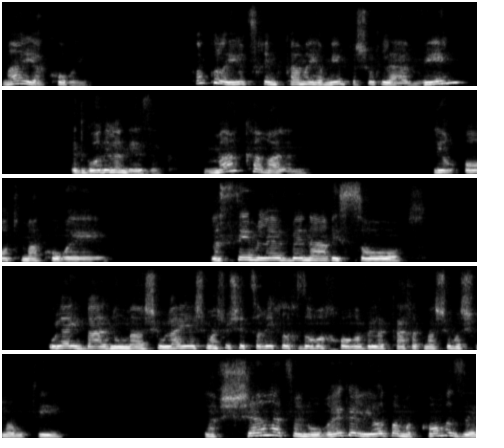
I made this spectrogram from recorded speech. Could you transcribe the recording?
מה היה קורה? קודם כל היו צריכים כמה ימים פשוט להבין את גודל הנזק. מה קרה לנו? לראות מה קורה, לשים לב בין ההריסות, אולי איבדנו משהו, אולי יש משהו שצריך לחזור אחורה ולקחת משהו משמעותי. לאפשר לעצמנו רגע להיות במקום הזה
